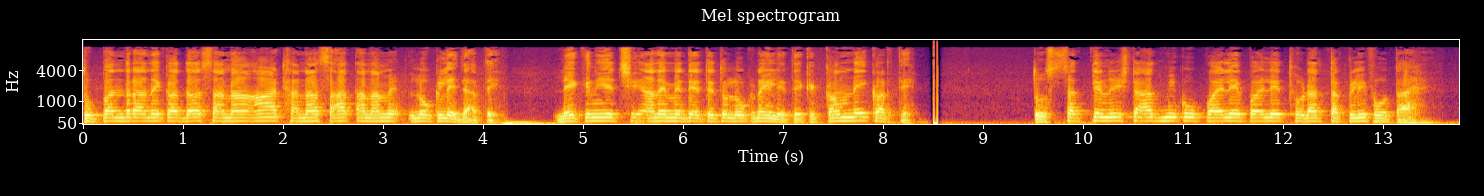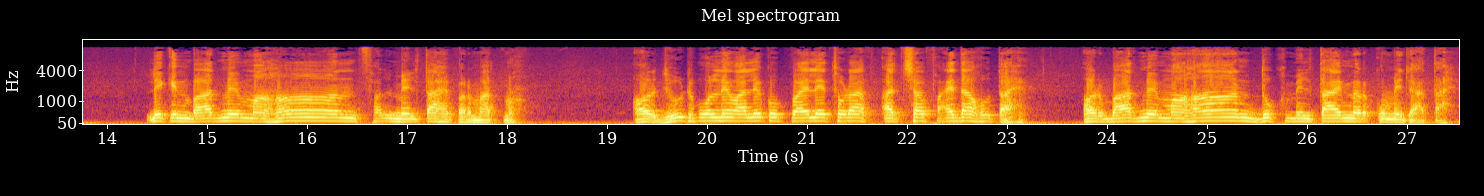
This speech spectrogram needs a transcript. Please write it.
तो पंद्रह आने का दस आना, आठ आना, सात आना में लोग ले जाते। लेकिन ये छह आने में देते तो लोग नहीं लेते, कि कम नहीं करते। तो सत्यनिष्ठ आदमी को पहले पहले थोड़ा तकलीफ़ होता है। लेकिन बाद में महान फल मिलता है परमात्मा। और झूठ बोलने वाले को पहले थोड़ा अच्छा फ़ायदा होता है और बाद में महान दुख मिलता है, नरकों में जाता है।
